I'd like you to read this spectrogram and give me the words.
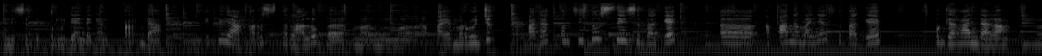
yang disebut kemudian dengan perda itu ya harus terlalu be, me, me, apa ya merujuk kepada konstitusi sebagai uh, apa namanya sebagai pegangan dalam e,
